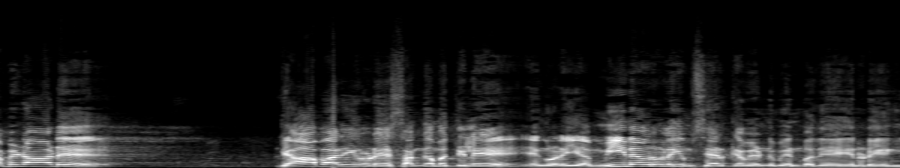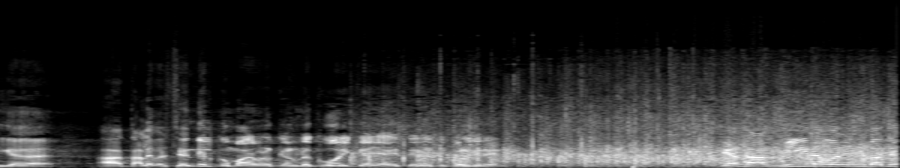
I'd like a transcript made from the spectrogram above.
தமிழ்நாடு வியாபாரிகளுடைய சங்கமத்திலே எங்களுடைய மீனவர்களையும் சேர்க்க வேண்டும் என்பது என்னுடைய இங்கே தலைவர் செந்தில்குமார் அவர்களுக்கு என்னுடைய கோரிக்கையை தெரிவித்துக் கொள்கிறேன். ஏனால் மீனவர் என்பது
